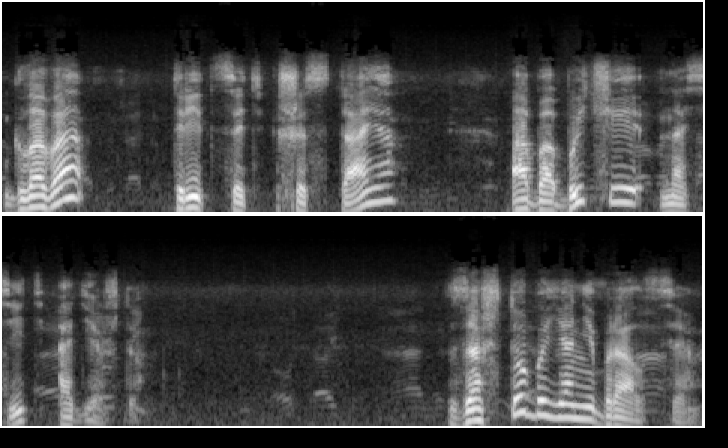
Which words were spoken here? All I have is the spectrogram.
Глава 36. Об обычае носить одежду. За что бы я ни брался,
